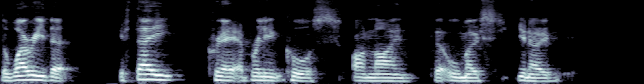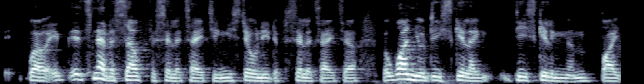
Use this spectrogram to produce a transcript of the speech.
The worry that if they create a brilliant course online that almost, you know, well, it, it's never self-facilitating. You still need a facilitator, but one, you're de-skilling, de-skilling them by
